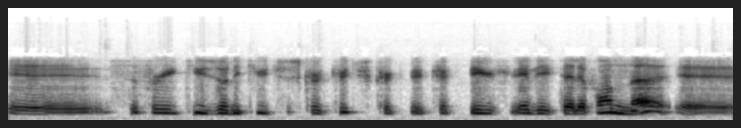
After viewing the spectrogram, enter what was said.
E, 0212 343 41 41 bir telefonla e,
